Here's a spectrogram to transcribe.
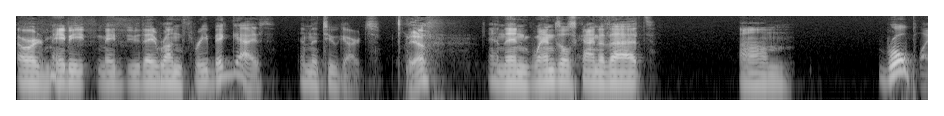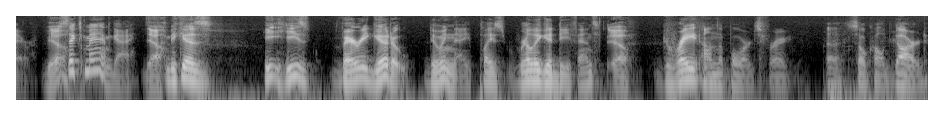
Or maybe, maybe do they run three big guys and the two guards? Yeah, And then Wenzel's kind of that um, role player, Yeah. six man guy. Yeah. Because he, he's very good at doing that. He plays really good defense, yeah, great on the boards for a, so called guard.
